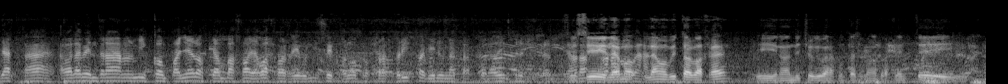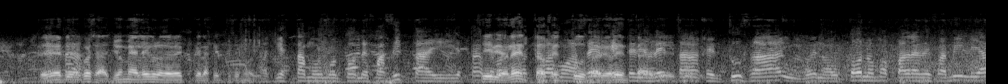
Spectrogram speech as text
Ya está. Ahora vendrán mis compañeros que han bajado allá abajo a reunirse con otros tractoristas. Viene una tractorada impresionante. Sí, Ahora- sí, ahora la lo hemos, la hemos visto al bajar y nos han dicho que iban a juntarse con otra gente y te voy a decir una cosa, yo me alegro de ver que la gente se mueve. Aquí estamos un montón de fascistas y está. Sí, ¿Qué violenta, vamos a gentuza, violenta, Gente violenta, sí, gentuza y bueno, autónomos, padres de familia.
